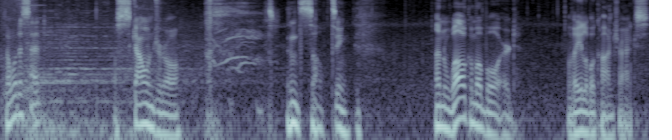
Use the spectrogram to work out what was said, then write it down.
Is that what it said? A scoundrel. Insulting. Unwelcome aboard. Available contracts.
